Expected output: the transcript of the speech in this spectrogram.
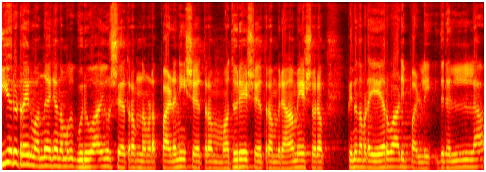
ഈ ഒരു ട്രെയിൻ വന്നു കഴിഞ്ഞാൽ നമുക്ക് ഗുരുവായൂർ ക്ഷേത്രം നമ്മുടെ പഴനി ക്ഷേത്രം മധുരൈ ക്ഷേത്രം രാമേശ്വരം പിന്നെ നമ്മുടെ ഏർവാടി പള്ളി ഇതിനെല്ലാം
